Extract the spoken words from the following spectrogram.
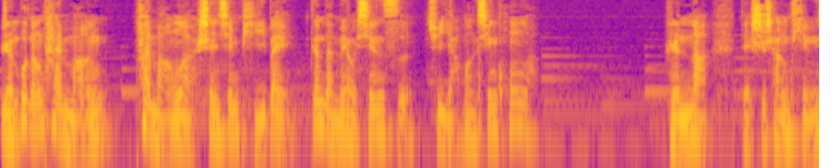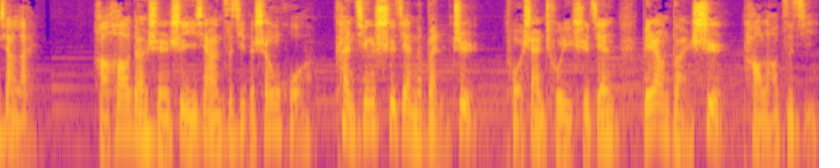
人不能太忙。太忙了，身心疲惫，根本没有心思去仰望星空了。人呐，得时常停下来，好好的审视一下自己的生活，看清事件的本质，妥善处理时间，别让短视套牢自己，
